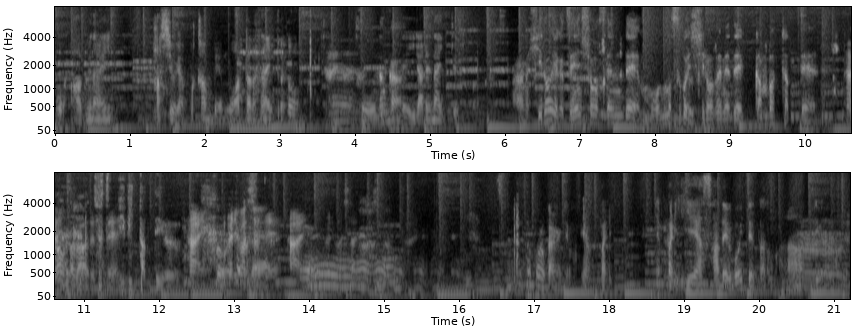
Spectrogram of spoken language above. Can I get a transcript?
構危ない橋をやっぱ官兵衛も渡らないとはいはい東軍でいられないっていうところあの広いが前哨戦でものすごい白攻めで頑張っちゃって長政がちょっとビビったっていう。はい、そうありましたね。はい、うんありましたね。そういうところから見てもやっぱりやっぱり家康派で動いてたのかなっていうのは思い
